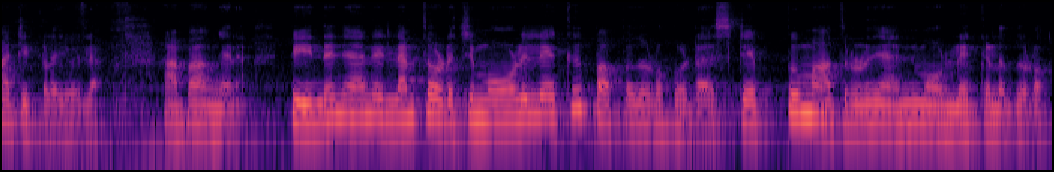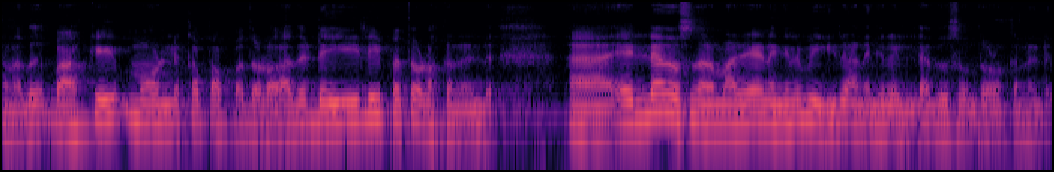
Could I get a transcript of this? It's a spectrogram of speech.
മാറ്റിക്കളയുമല്ല അപ്പം അങ്ങനെ. പിന്നെ ഞാൻ എല്ലാം തുടച്ച് മുകളിലേക്ക് പപ്പ തുടക്കട്ടെ സ്റ്റെപ്പ് മാത്രമാണ് ഞാൻ മുകളിലേക്കുള്ളത് തുടക്കണത്. ബാക്കി മുകളിലൊക്കെ പപ്പ തുടക്കുക അത് ഡെയിലി ഇപ്പോൾ തുടക്കുന്നുണ്ട് എല്ലാ ദിവസവും. മഴയാണെങ്കിലും വെയിലാണെങ്കിലും എല്ലാ ദിവസവും തുറക്കുന്നുണ്ട്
